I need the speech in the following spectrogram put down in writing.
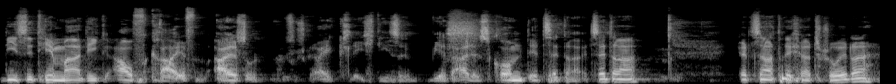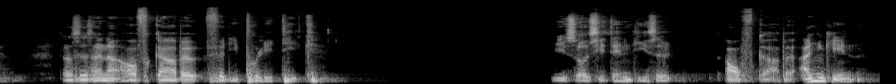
diese Thematik aufgreifen. Also schrecklich, diese, wie das alles kommt, etc. etc. Jetzt sagt Richard Schröder, das ist eine Aufgabe für die Politik. Wie soll sie denn diese Aufgabe angehen?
